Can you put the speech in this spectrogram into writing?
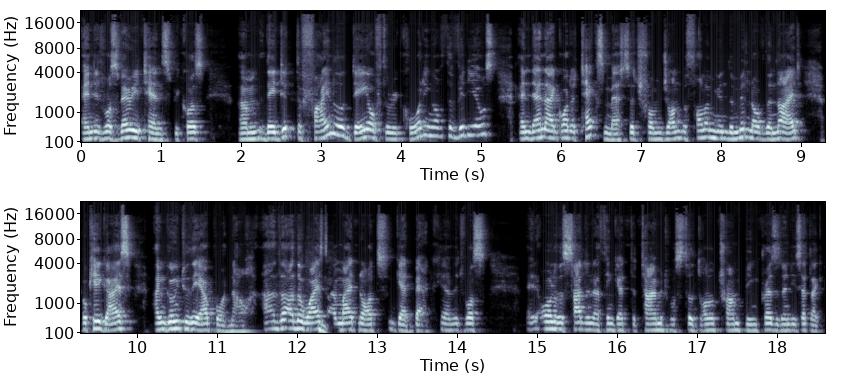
and it was very tense because um, they did the final day of the recording of the videos, and then I got a text message from John Bartholomew in the middle of the night. Okay, guys, I'm going to the airport now. Otherwise, mm. I might not get back. Yeah, it was all of a sudden. I think at the time it was still Donald Trump being president. He said like,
